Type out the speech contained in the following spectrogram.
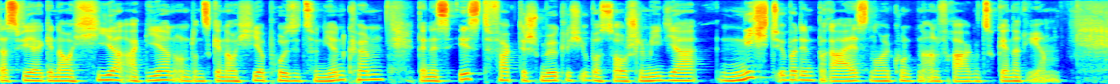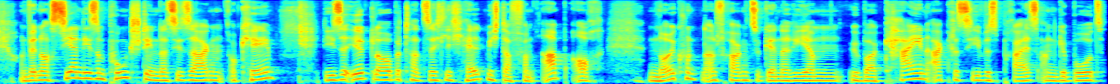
dass wir genau hier agieren und uns genau hier positionieren können. Denn es ist faktisch möglich, über Social Media nicht über den Preis Neukundenanfragen zu generieren. Und wenn auch Sie an diesem Punkt stehen, dass Sie sagen, okay, dieser Irrglaube tatsächlich hält mich davon ab, auch Neukundenanfragen zu generieren über kein aggressives Preisangebot,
